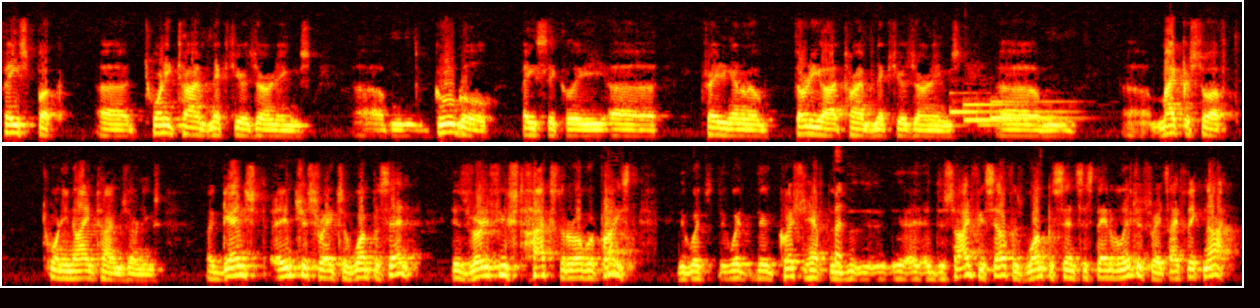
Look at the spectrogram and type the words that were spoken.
Facebook, uh, 20 times next year's earnings. Um, Google, basically, uh, trading, I don't know, 30 odd times next year's earnings. Um, uh, Microsoft, 29 times earnings. Against interest rates of 1%, there's very few stocks that are overpriced. What, what the question you have to but, uh, decide for yourself is 1% sustainable interest rates. I think not.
